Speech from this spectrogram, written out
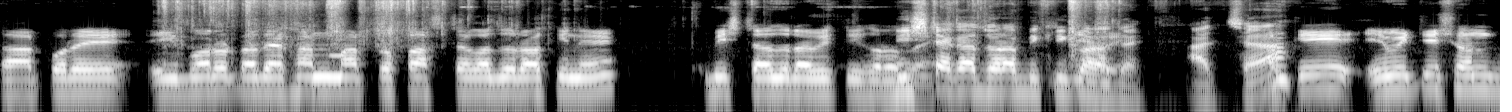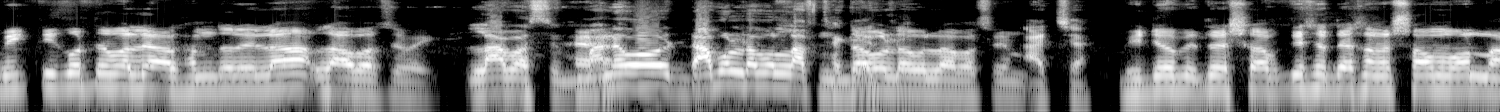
তারপরে এই বড়টা দেখান মাত্র পাঁচ টাকা জোড়া কিনে। বিশ টাকা জোড়া বিক্রি করা বিশ যায়। টাকা জোড়া বিক্রি করা যায়। আচ্ছা। ইমিটেশন বিক্রি করতে পারলে আলহামদুলিল্লাহ লাভ আছে ভাই। লাভ আছে। হ্যাঁ। মানে ও ডাবল ডাবল লাভ থাকে ডাবল ডাবল লাভ আছে। আচ্ছা। ভিডিও ভিতরে সবকিছু দেখানো সম্ভব না।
